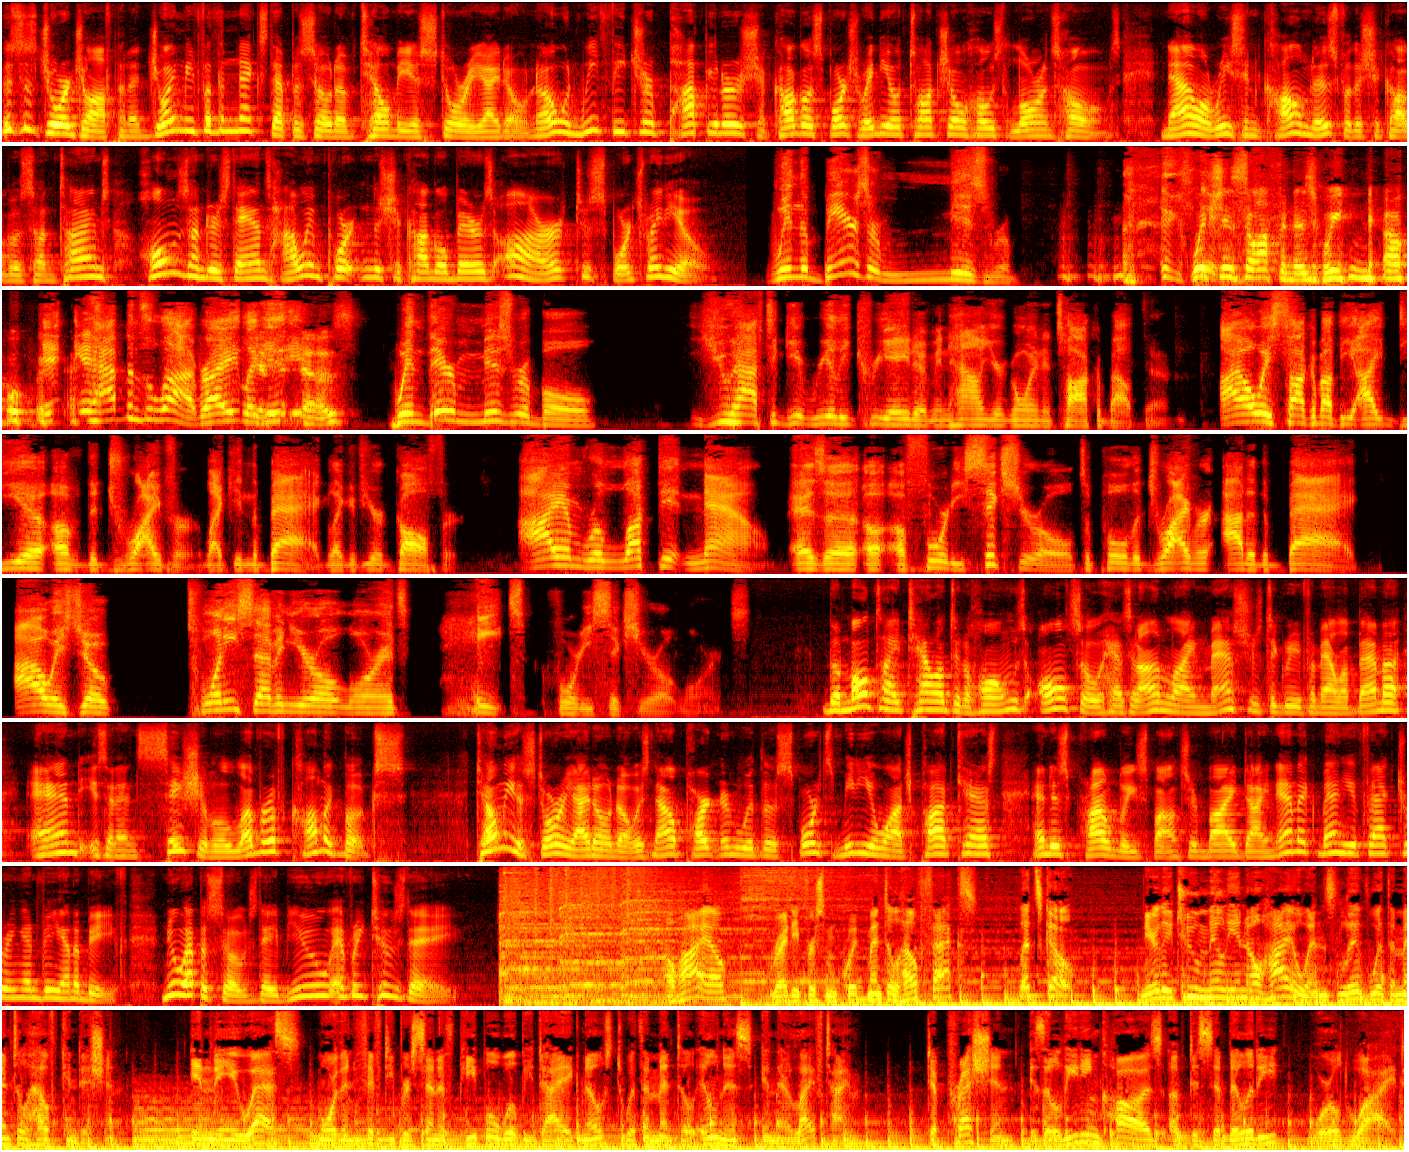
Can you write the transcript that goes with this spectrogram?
This is George Hoffman, and join me for the next episode of Tell Me a Story I Don't Know, when we feature popular Chicago sports radio talk show host Lawrence Holmes. Now a recent columnist for the Chicago Sun-Times, Holmes understands how important the Chicago Bears are to sports radio. When the Bears are miserable, which is often, as we know, it, it happens a lot, right? Like yes, it, it does. When they're miserable, you have to get really creative in how you're going to talk about them. I always talk about the idea of the driver, like in the bag, like if you're a golfer. I am reluctant now as a, a 46 year old to pull the driver out of the bag. I always joke 27 year old Lawrence hates 46 year old Lawrence. The multi talented Holmes also has an online master's degree from Alabama and is an insatiable lover of comic books. Tell Me a Story I Don't Know is now partnered with the Sports Media Watch podcast and is proudly sponsored by Dynamic Manufacturing and Vienna Beef. New episodes debut every Tuesday. Ohio, ready for some quick mental health facts? Let's go. Nearly 2 million Ohioans live with a mental health condition. In the U.S., more than 50% of people will be diagnosed with a mental illness in their lifetime. Depression is a leading cause of disability worldwide.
